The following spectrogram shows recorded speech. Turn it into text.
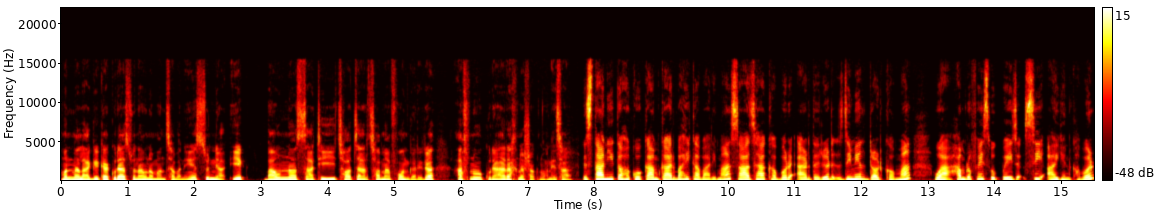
मनमा लागेका कुरा सुनाउन मन छ भने शून्य एक बाहन्न साठी छ चार छमा फोन गरेर आफ्नो कुरा राख्न सक्नुहुनेछ। स्थानीय तहको काम कारबाहीका बारेमा Sajha Khabar at the rate Gmail dot कममा वा हाम्रो Facebook page CIN Khabar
